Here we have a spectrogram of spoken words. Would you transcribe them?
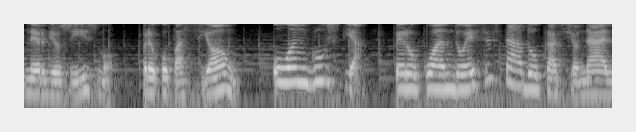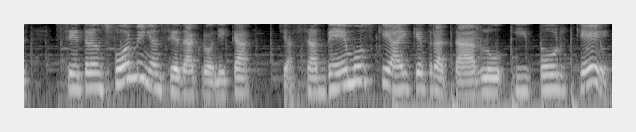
nerviosismo, preocupación o angustia, pero cuando ese estado ocasional se transforma en ansiedad crónica, ya sabemos que hay que tratarlo y por qué.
